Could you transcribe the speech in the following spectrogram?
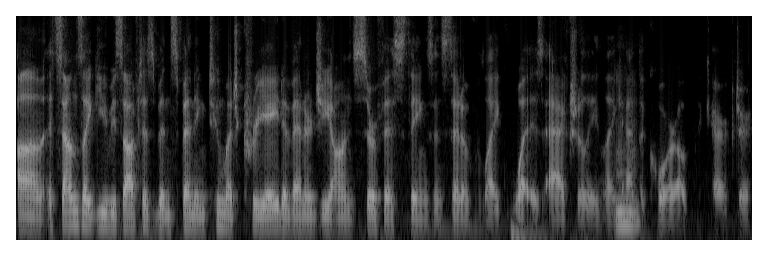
uh, it sounds like Ubisoft has been spending too much creative energy on surface things instead of like what is actually like Mhm. at the core of the character.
